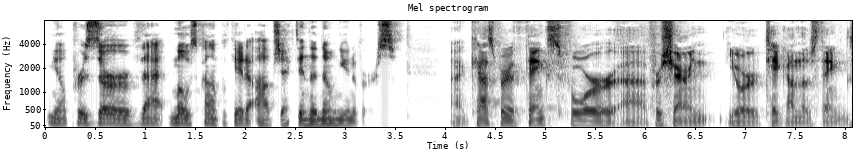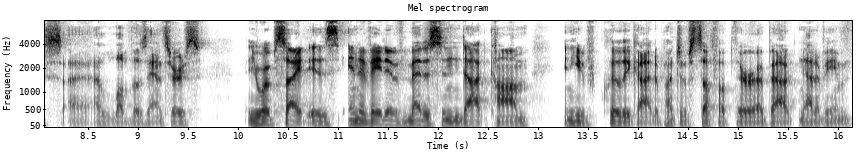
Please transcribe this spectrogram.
you know preserve that most complicated object in the known universe. Uh, Caspar, thanks for uh, for sharing your take on those things. I, I love those answers. Your website is innovativemedicine.com, and you've clearly got a bunch of stuff up there about Nadovim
